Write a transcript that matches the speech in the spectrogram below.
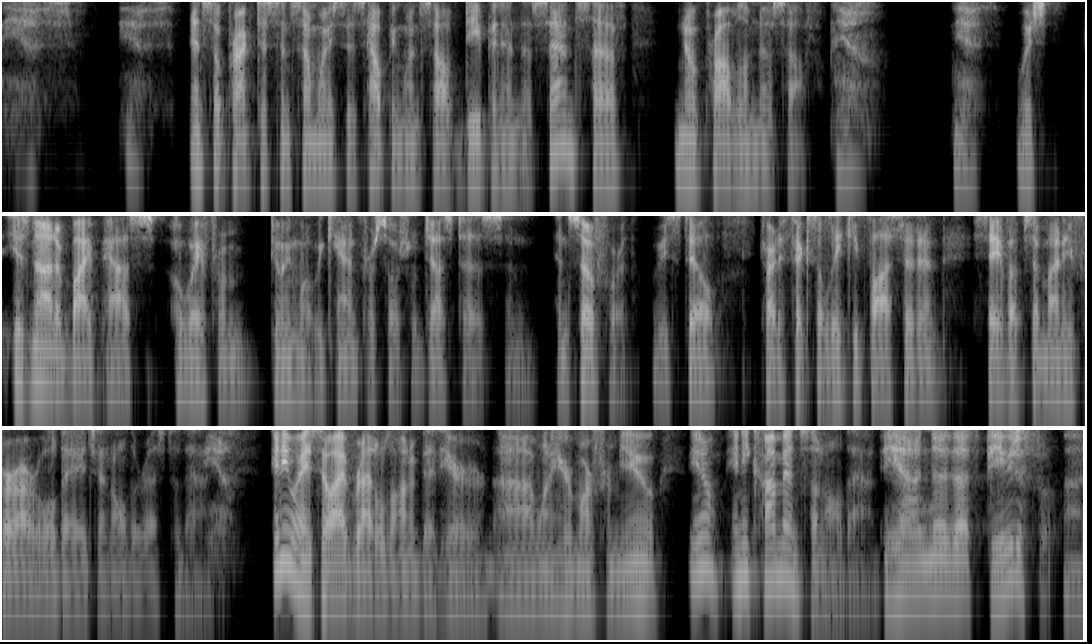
Yes yes. And so practice in some ways is helping oneself deepen in the sense of no problem no self. Yeah. Yes. Which is not a bypass away from doing what we can for social justice and, and so forth. We still try to fix a leaky faucet and save up some money for our old age and all the rest of that. Yeah. Anyway, so I've rattled on a bit here. Uh, I want to hear more from you. You know, any comments on all that? Yeah, no, that's beautiful. Uh,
